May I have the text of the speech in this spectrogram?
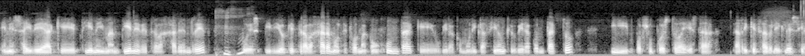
en esa idea que tiene y mantiene de trabajar en red, pues pidió que trabajáramos de forma conjunta, que hubiera comunicación, que hubiera contacto y por supuesto ahí está la riqueza de la iglesia.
